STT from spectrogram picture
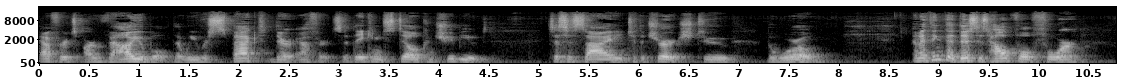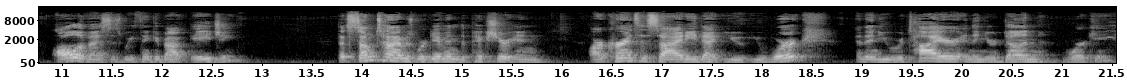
efforts are valuable, that we respect their efforts, that they can still contribute to society, to the church, to the world. And I think that this is helpful for all of us as we think about aging. That sometimes we're given the picture in our current society that you, you work and then you retire, and then you're done working.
